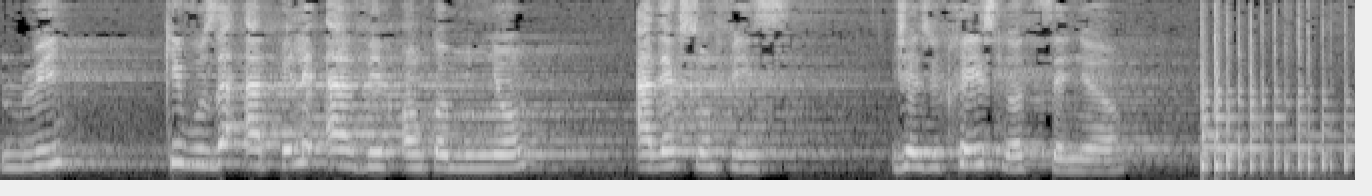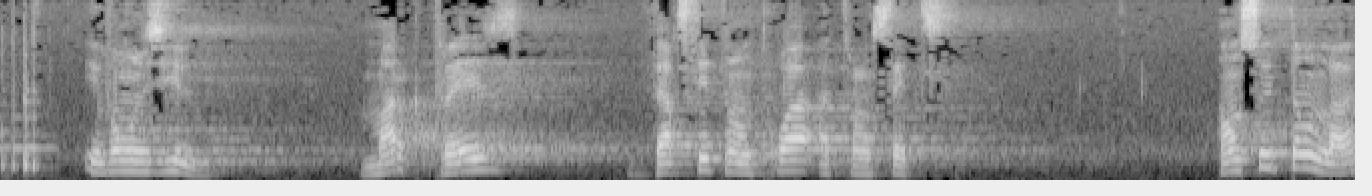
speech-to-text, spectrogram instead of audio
lui qui vous a appelé à vivre en communion avec son Fils, Jésus-Christ notre Seigneur. Évangile Marc 13, versets 33 à 37. En ce temps-là,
